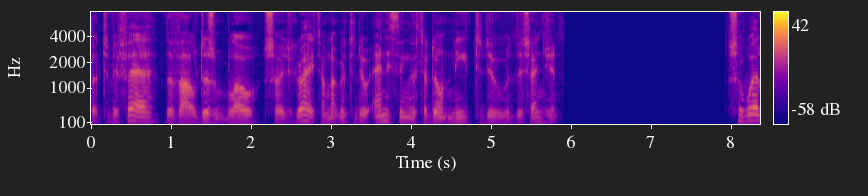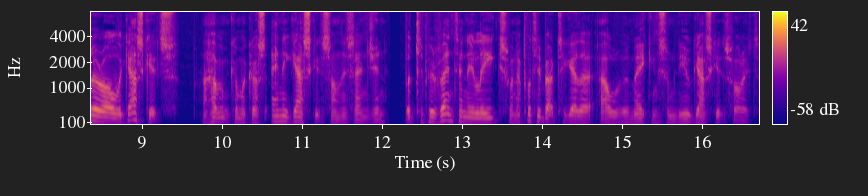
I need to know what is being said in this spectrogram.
But to be fair, the valve doesn't blow, so it's great. I'm not going to do anything that I don't need to do with this engine. So where are all the gaskets? I haven't come across any gaskets on this engine, but to prevent any leaks, when I put it back together, I will be making some new gaskets for it.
